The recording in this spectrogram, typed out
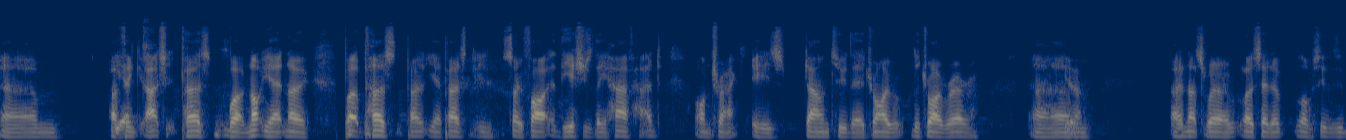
Um, I yet. think actually, pers- well, not yet, no, but pers- per- yeah, personally, so far the issues they have had on track is down to their driver, the driver error. Um, Yeah. And that's where, like I said, uh, obviously the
